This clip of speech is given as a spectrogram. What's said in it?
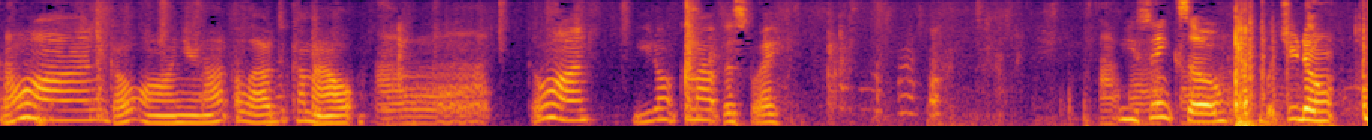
go on, go on. You're not allowed to come out. Go on. You don't come out this way. You think so, but you don't.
